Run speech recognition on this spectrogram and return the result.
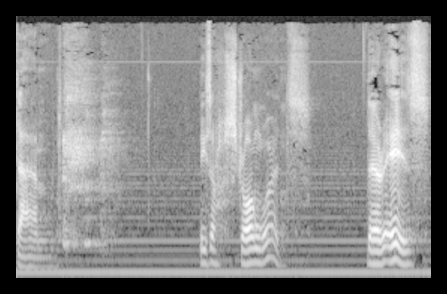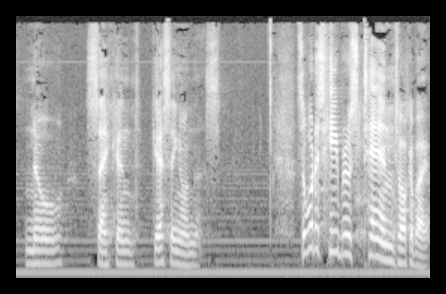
damned. These are strong words. There is no second guessing on this. So, what does Hebrews 10 talk about?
